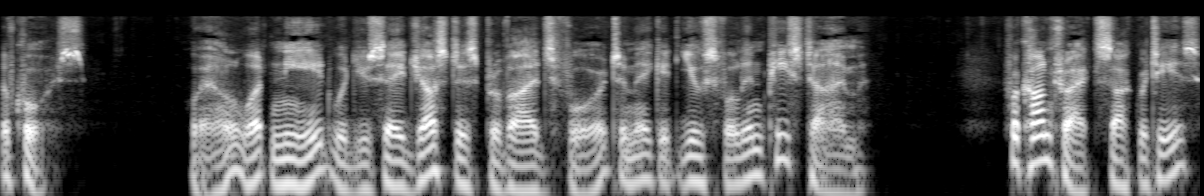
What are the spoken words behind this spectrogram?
Of course. Well, what need would you say justice provides for to make it useful in peacetime? For contracts, Socrates.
